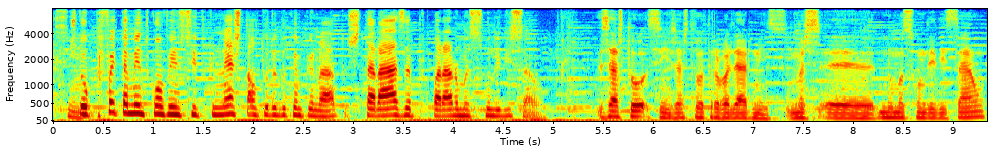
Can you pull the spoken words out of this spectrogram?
Sim. Estou perfeitamente convencido que nesta altura do campeonato estarás a preparar uma segunda edição. Já estou, sim, já estou a trabalhar nisso, mas eh, numa segunda edição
